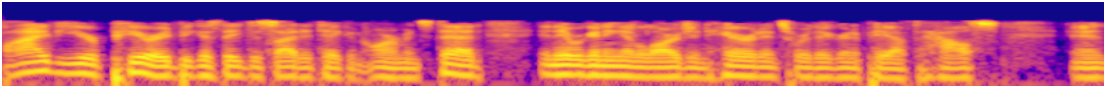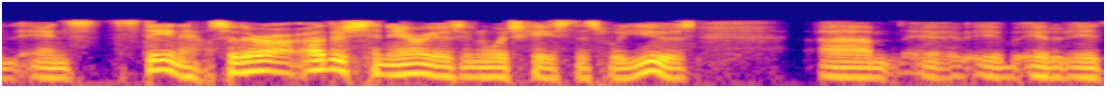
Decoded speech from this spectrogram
five year period because they decided to take an arm instead, and they were going to get a large inheritance where they're going to pay off the house and and stay in the house. So there are other scenarios in which case this will use um, it, it, it,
